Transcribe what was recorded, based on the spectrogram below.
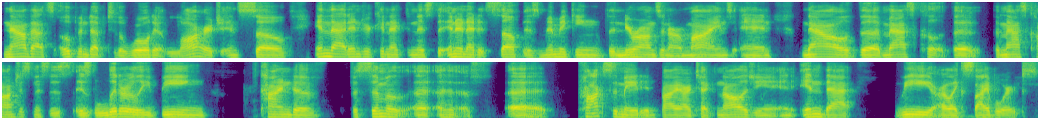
Now that's opened up to the world at large. And so in that interconnectedness the internet itself is mimicking the neurons in our minds. And now the mass co- the the mass consciousness is is literally being kind of facsimil- uh, uh, uh, approximated by our technology. And in that we are like cyborgs.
